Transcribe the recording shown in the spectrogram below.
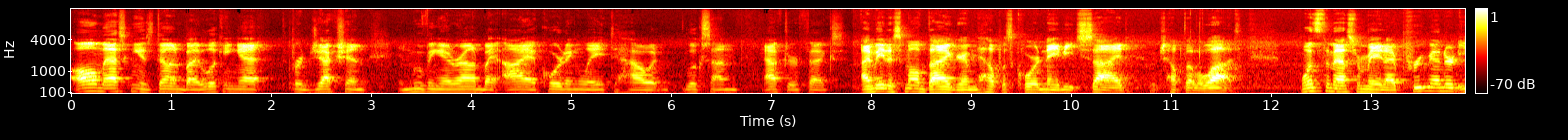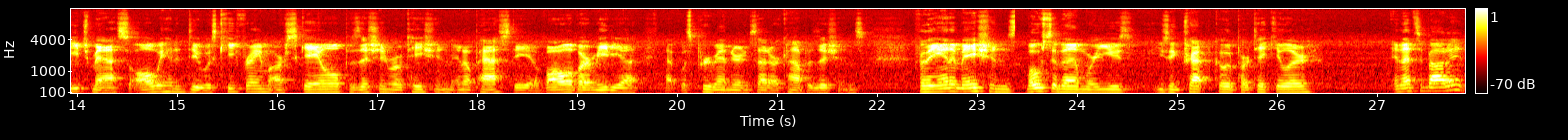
All masking is done by looking at the projection and moving it around by eye accordingly to how it looks on After Effects. I made a small diagram to help us coordinate each side, which helped out a lot. Once the masks were made, I pre-rendered each mask, so all we had to do was keyframe our scale, position, rotation, and opacity of all of our media that was pre-rendered inside our compositions. For the animations, most of them were used using Trapcode Particular, and that's about it.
